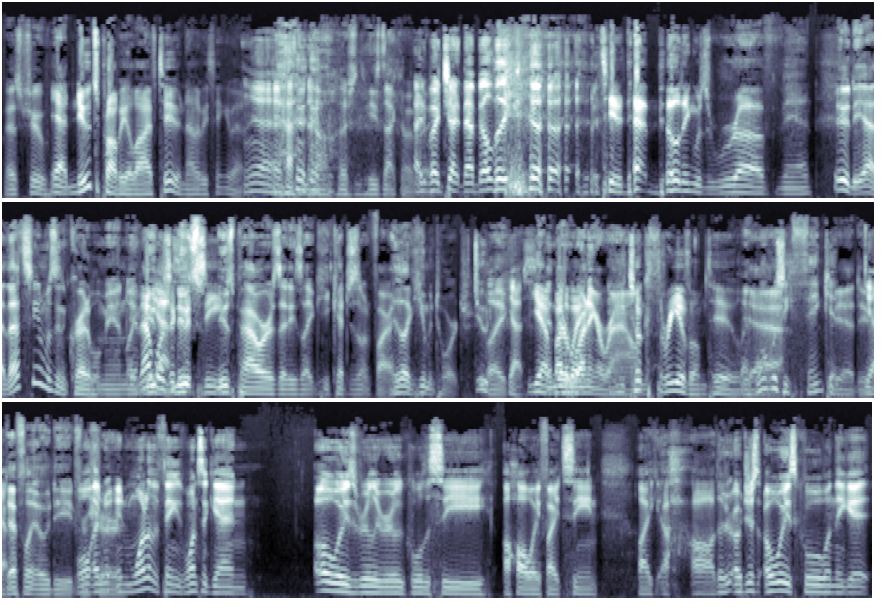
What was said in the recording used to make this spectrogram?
That's true. yeah, Newt's probably alive too. Now that we think about it, Yeah. no, he's not coming back. Anybody check that building? dude, that building was rough, man. Dude, yeah, that scene was incredible, man. Like that Newt's, was a good scene. Newt's powers that he's like he catches on fire. He's like Human Torch, Dude, Like, yes. Yeah, and by they're the way, running around. He took three of them too. Like, what was he thinking? yeah, dude, Yeah. definitely OD'd for well, and, sure. and one of the things, once again, always really really cool to see a hallway fight scene. Like, ah, ugh, oh, they're just always cool when they get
